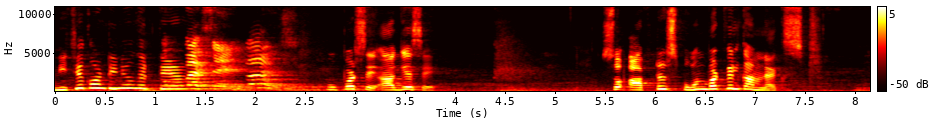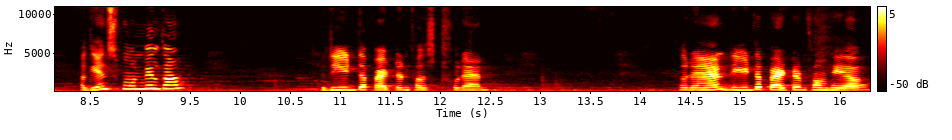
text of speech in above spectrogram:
नीचे कंटिन्यू करते हैं? ऊपर से आगे से। So after spoon what will come next again spoon will come read the pattern first हुरैन हुरैन read the pattern from here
